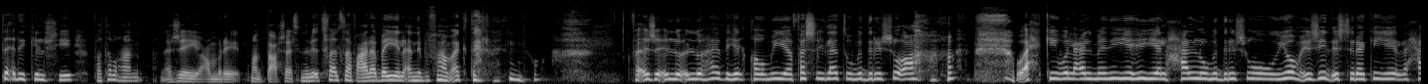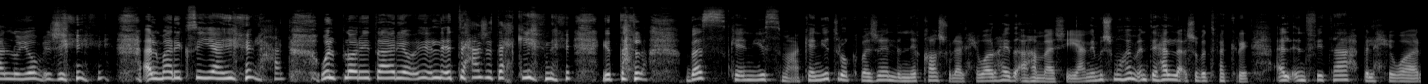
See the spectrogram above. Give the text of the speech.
بتقري كل شيء فطبعا أنا جاي عمري 18 سنة بتفلسف على بيي لأني بفهم أكثر منه. فاجي أقول له قل له هذه القومية فشلت ومدري شو. واحكي والعلمانية هي الحل ومدري شو. ويوم أجي الاشتراكية الحل ويوم أجي الماركسية هي الحل والبروليتاريا اللي حاجة تحكيني يطلع. بس كان يسمع كان يترك مجال للنقاش وللحوار وهذا أهم شيء. يعني مش مهم أنت هلأ شو بتفكري. الانفتاح بالحوار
